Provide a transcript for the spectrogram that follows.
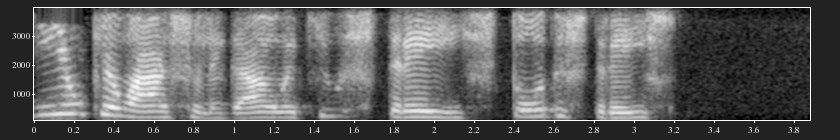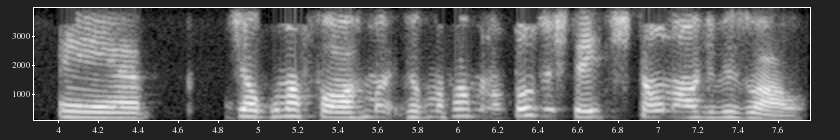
E o que eu acho legal é que os três, todos os três, é, de alguma forma, de alguma forma não, todos os três estão no audiovisual.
